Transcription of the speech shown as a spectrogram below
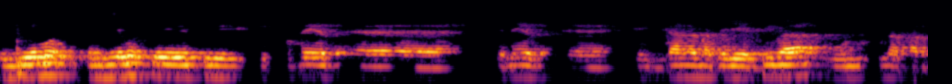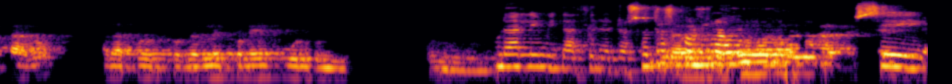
tendríamos, tendríamos, que, que, poder eh, tener eh, en cada materia activa un, apartado para poderle poner un, unas limitaciones. Nosotros con Raw, sí.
